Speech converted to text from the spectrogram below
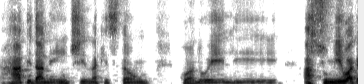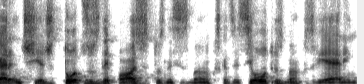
rapidamente na questão quando ele assumiu a garantia de todos os depósitos nesses bancos, quer dizer, se outros bancos vierem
